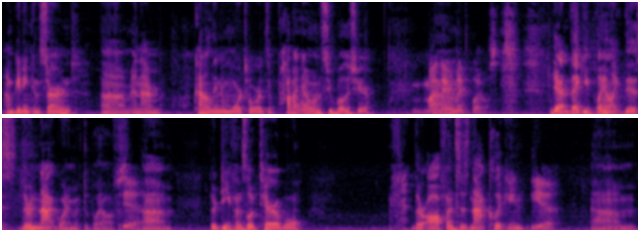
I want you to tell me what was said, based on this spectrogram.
I'm getting concerned, um, and I'm kind of leaning more towards they're probably going to win the Super Bowl this year. Might not Um, even make the playoffs. Yeah, and if they keep playing like this, they're not going to make the playoffs. Yeah. Um, their defense looked terrible. Their offense is not clicking. Yeah, Um,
